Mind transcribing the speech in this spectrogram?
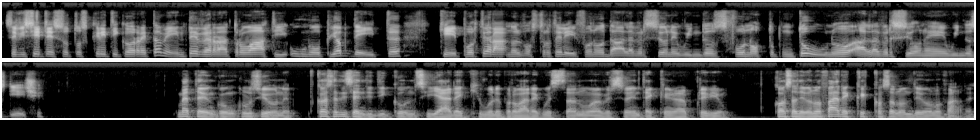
Se vi siete sottoscritti correttamente verrà trovati uno o più update che porteranno il vostro telefono dalla versione Windows Phone 8.1 alla versione Windows 10. Matteo, in conclusione, cosa ti senti di consigliare a chi vuole provare questa nuova versione in Technical Preview? Cosa devono fare e che cosa non devono fare.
